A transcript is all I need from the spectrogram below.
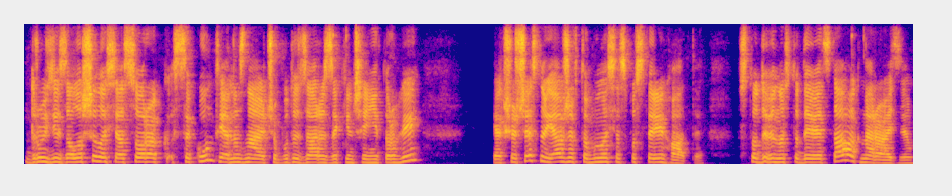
Друзі, залишилося 40 секунд. Я не знаю, чи будуть зараз закінчені торги. Якщо чесно, я вже втомилася спостерігати. 199 ставок наразі.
